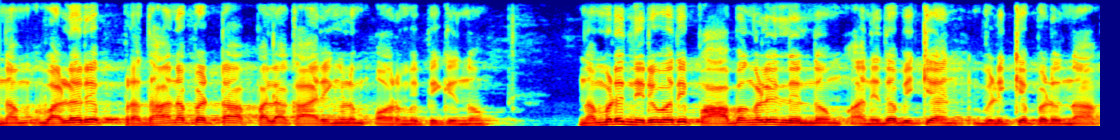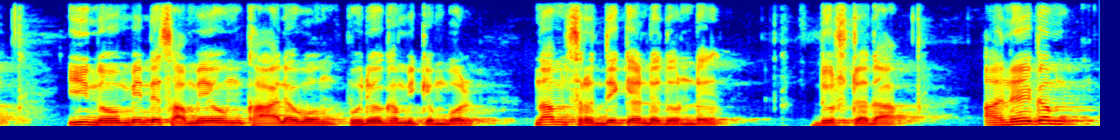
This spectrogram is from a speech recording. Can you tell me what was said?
നാം വളരെ പ്രധാനപ്പെട്ട പല കാര്യങ്ങളും ഓർമ്മിപ്പിക്കുന്നു. നമ്മുടെ നിരവധി പാപങ്ങളിൽ നിന്നും അനുദപിക്കാൻ വിളിക്കപ്പെടുന്ന ഈ നോമ്പിന്റെ സമയവും കാലവും പുരോഗമിക്കുമ്പോൾ നാം ശ്രദ്ധിക്കേണ്ടതുണ്ട്. ദുഷ്ടത. അനേകം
